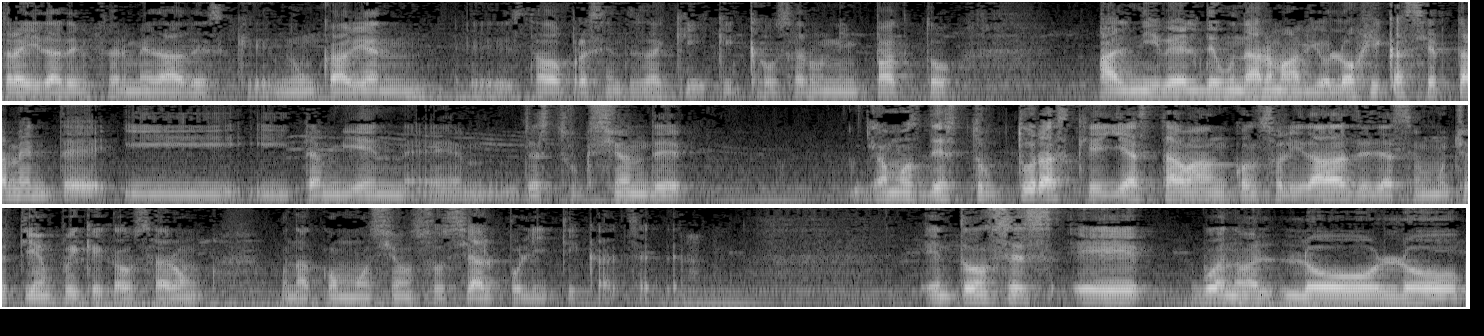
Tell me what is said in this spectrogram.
traída de enfermedades que nunca habían eh, estado presentes aquí, que causaron un impacto al nivel de un arma biológica, ciertamente, y, y también em, destrucción de, digamos, de estructuras que ya estaban consolidadas desde hace mucho tiempo y que causaron una conmoción social, política, etcétera. Entonces, eh, bueno, lo, lo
